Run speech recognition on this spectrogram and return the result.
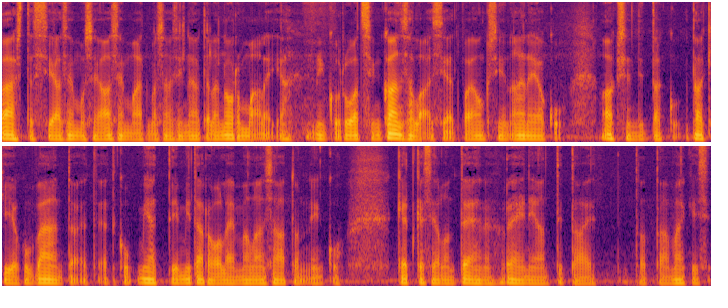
päästä siellä semmoiseen asemaan, että mä saisin näytellä normaaleja niin kuin Ruotsin kansalaisia, että vai onko siinä aina joku aksentin takia joku vääntö, että, että kun miettii mitä rooleja me ollaan saatu, niin kuin, ketkä siellä on tehnyt, Reini Antti tai tota, Mäkis,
